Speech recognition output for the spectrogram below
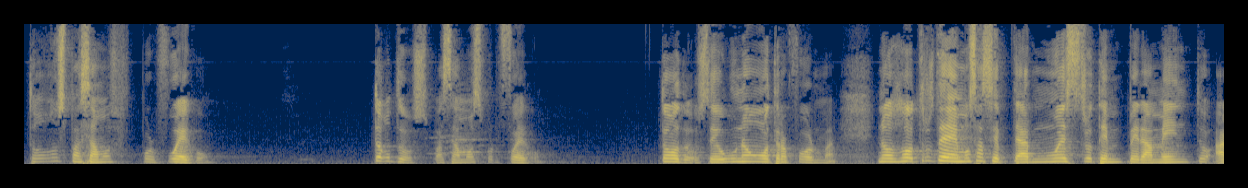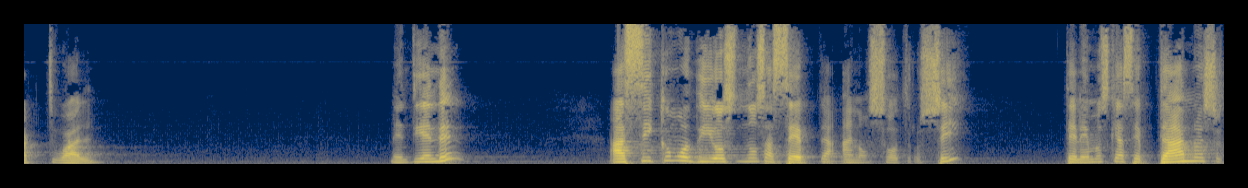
todos pasamos por fuego. Todos pasamos por fuego. Todos, de una u otra forma. Nosotros debemos aceptar nuestro temperamento actual. ¿Me entienden? Así como Dios nos acepta a nosotros, ¿sí? Tenemos que aceptar nuestro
